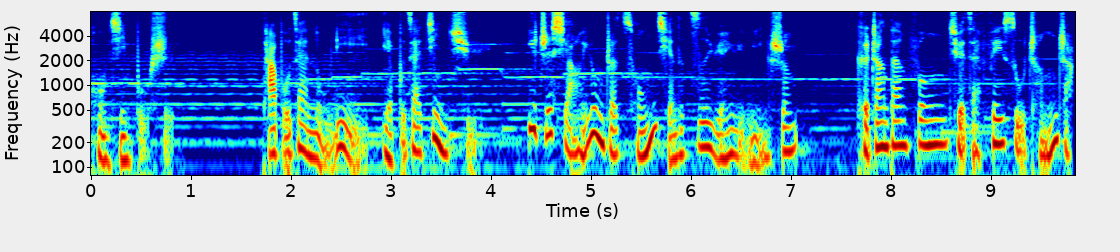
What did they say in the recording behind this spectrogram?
红心不是，他不再努力，也不再进取。一直享用着从前的资源与名声，可张丹峰却在飞速成长。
